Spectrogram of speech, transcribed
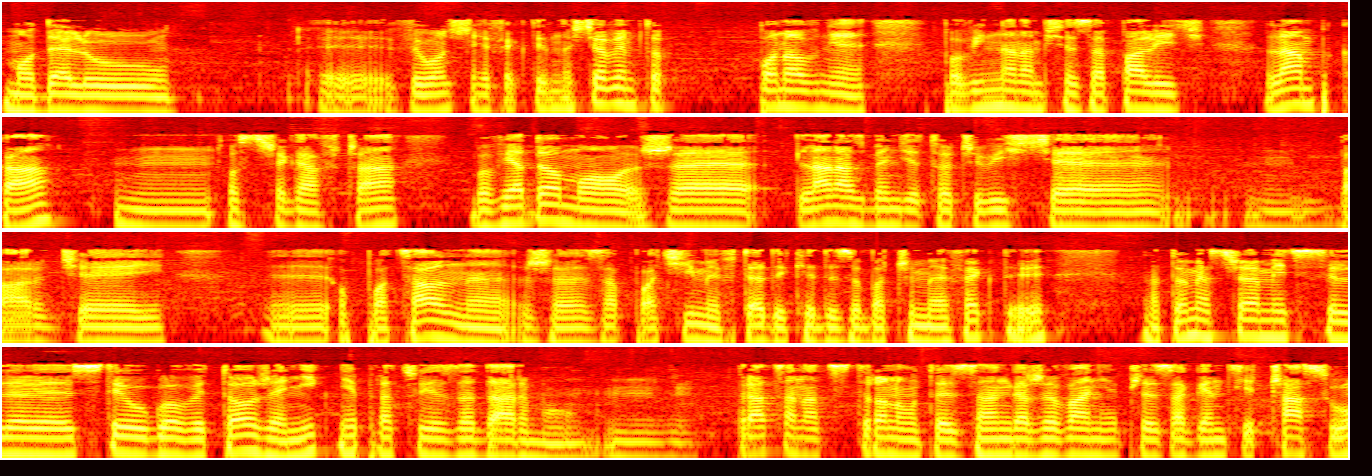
modelu y, wyłącznie efektywnościowym, to ponownie powinna nam się zapalić lampka mm, ostrzegawcza, bo wiadomo, że dla nas będzie to oczywiście mm, bardziej opłacalne, że zapłacimy wtedy, kiedy zobaczymy efekty. Natomiast trzeba mieć z tyłu głowy to, że nikt nie pracuje za darmo. Mm, praca nad stroną to jest zaangażowanie przez agencję czasu,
